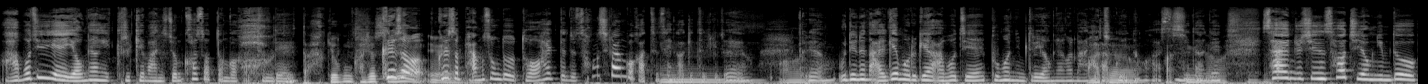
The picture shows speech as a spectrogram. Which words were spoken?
아버지의 영향이 그렇게 많이 좀 컸었던 것 같은데. 아, 네, 딱 여군 가셨으면. 그래서 예. 그래서 방송도 더 할 때도 성실한 것 같은 생각이 음. 들기도 해요. 아유. 그래요. 우리는 알게 모르게 아버지의 부모님들의 영향을 많이 맞아요. 받고 있는 것 같습니다. 맞습니다. 네. 맞습니다. 사연 주신 서지영님도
